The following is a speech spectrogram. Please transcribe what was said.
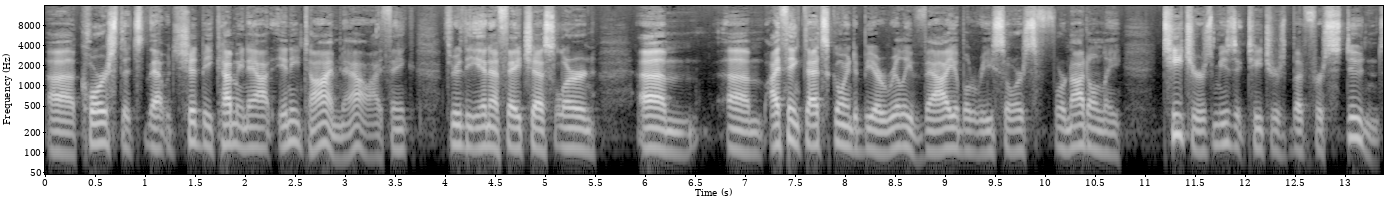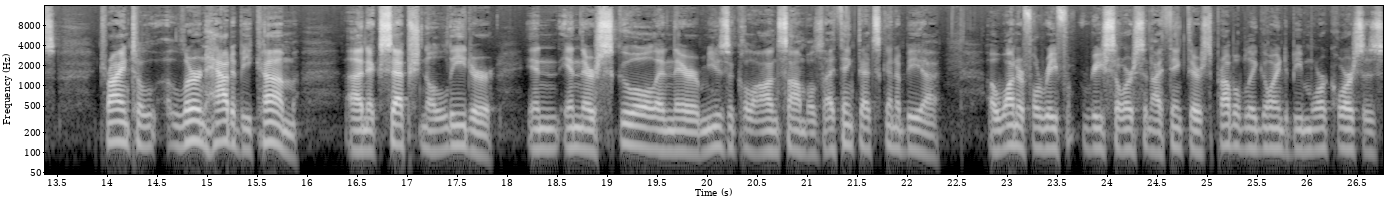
uh, course that's that should be coming out any time now. I think through the NFHS Learn. Um, I think that's going to be a really valuable resource for not only teachers, music teachers, but for students trying to learn how to become an exceptional leader in, in their school and their musical ensembles. I think that's going to be a, a wonderful re- resource, and I think there's probably going to be more courses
